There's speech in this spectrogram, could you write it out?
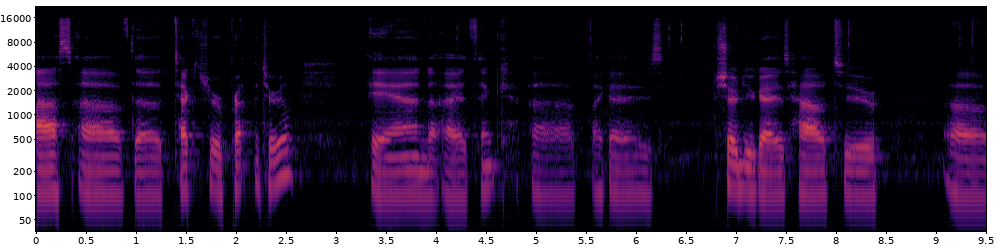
class of the texture prep material. And I think uh, like I showed you guys how to uh,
